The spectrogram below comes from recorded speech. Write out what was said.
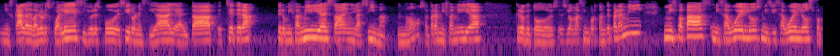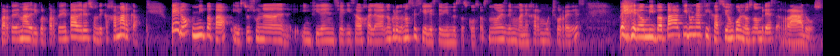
mi escala de valores cuál es, y yo les puedo decir honestidad, lealtad, etcétera, pero mi familia está en la cima, ¿no? O sea, para mi familia creo que todo es, lo más importante para mí. Mis papás, mis abuelos, mis bisabuelos, por parte de madre y por parte de padre, son de Cajamarca. Pero mi papá, y esto es una infidencia, quizá ojalá, no creo no sé si él esté viendo estas cosas, no es de manejar mucho redes, pero mi papá tiene una fijación con los nombres raros.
